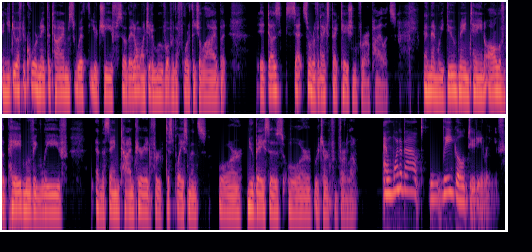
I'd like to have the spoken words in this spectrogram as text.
and you do have to coordinate the times with your chief. So they don't want you to move over the 4th of July, but it does set sort of an expectation for our pilots. And then we do maintain all of the paid moving leave and the same time period for displacements or new bases or return from furlough. And what about legal duty leave?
